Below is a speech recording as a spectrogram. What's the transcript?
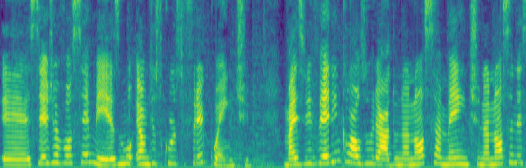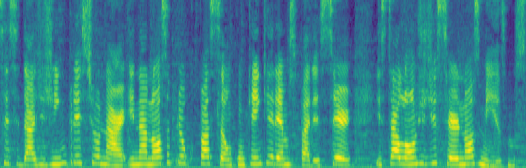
É, seja você mesmo é um discurso frequente. Mas viver enclausurado na nossa mente, na nossa necessidade de impressionar e na nossa preocupação com quem queremos parecer, está longe de ser nós mesmos.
